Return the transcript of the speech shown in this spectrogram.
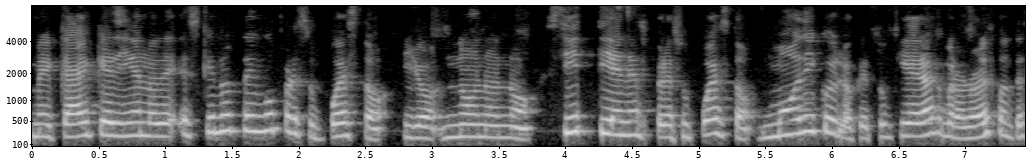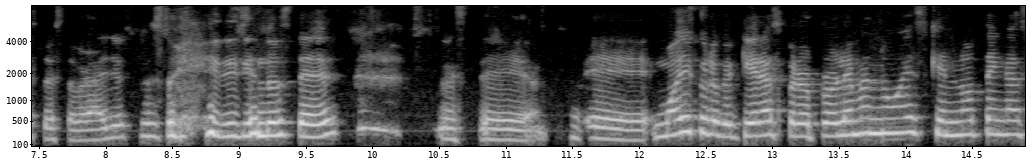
me cae que digan lo de, es que no tengo presupuesto. Y yo, no, no, no, sí tienes presupuesto, módico y lo que tú quieras. Bueno, no les contesto esto, ¿verdad? Yo estoy diciendo a ustedes, este, eh, módico y lo que quieras, pero el problema no es que no tengas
